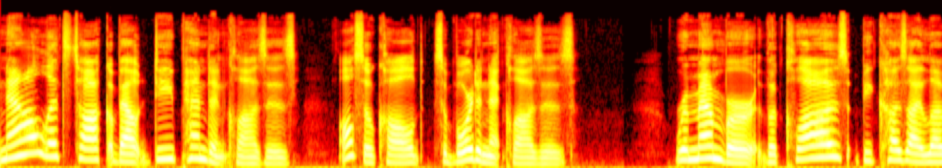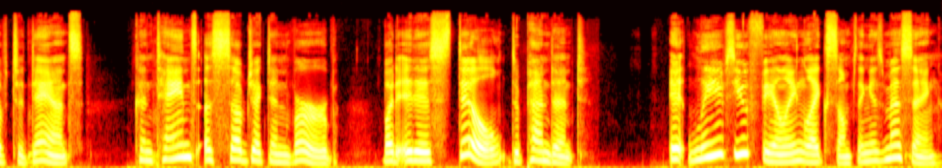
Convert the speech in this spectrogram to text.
Now let's talk about dependent clauses, also called subordinate clauses. Remember, the clause because I love to dance contains a subject and verb, but it is still dependent. It leaves you feeling like something is missing.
